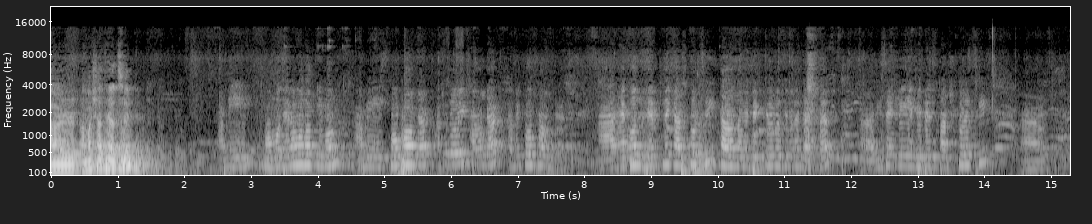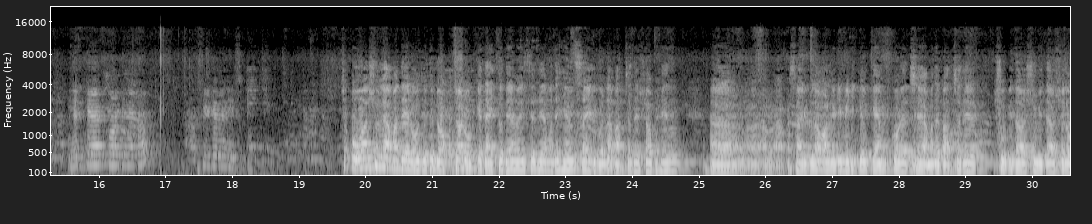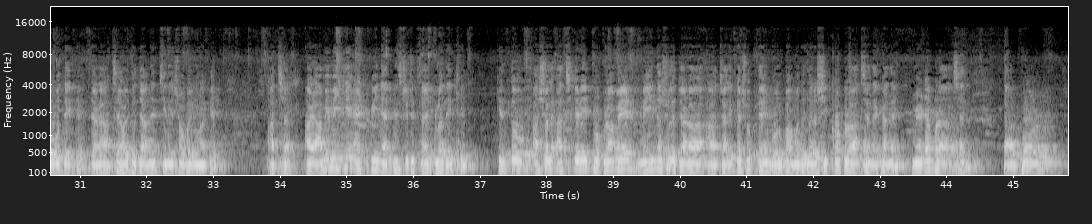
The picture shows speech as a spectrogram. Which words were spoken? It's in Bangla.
আর আমার সাথে আছে আমি মোহাম্মদ এনামুল হক ইমন আমি কো ফাউন্ডার আসলে ওই ফাউন্ডার আমি কো ফাউন্ডার আর এখন হেলথ নিয়ে কাজ করছি কারণ আমি ব্যক্তিগত জীবনে ডাক্তার। রিসেন্টলি এমবিবিএস পাস করেছি। Health care coordinator federal school ও আসলে আমাদের ও যেহেতু ডক্টর ওকে দায়িত্ব দেওয়া হয়েছে যে আমাদের হেলথ সাইডগুলা বাচ্চাদের সব হেলথ সাইডগুলা অলরেডি মেডিকেল ক্যাম্প করেছে। আমাদের বাচ্চাদের সুবিধা অসুবিধা আসলে ও দেখে, যারা আছে হয়তো জানে, চিনে সবাই ওনাকে। আচ্ছা আর আমি মেইনলি অ্যাডমিন অ্যাডমিনিস্ট্রেটিভ সাইডগুলো দেখি। কিন্তু আসলে আজকের এই প্রোগ্রামের মেইন আসলে যারা চালিকা শক্তি আমি বলব, আমাদের যারা শিক্ষকরা আছেন এখানে ম্যাডামরা আছেন, তারপর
